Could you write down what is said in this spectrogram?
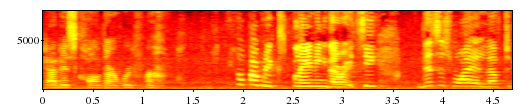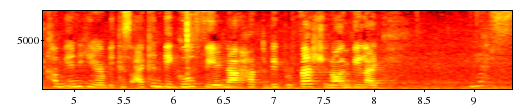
That is called our referral. I hope I'm explaining that right. See, this is why I love to come in here because I can be goofy and not have to be professional and be like, yes,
